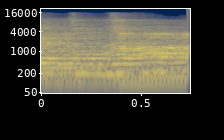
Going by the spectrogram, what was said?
broken heart.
